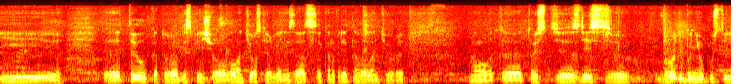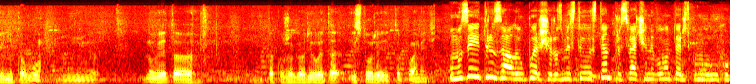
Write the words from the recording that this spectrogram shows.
и э, тыл, который обеспечивал волонтерские организации, конкретно волонтеры. Вот, э, то есть э, здесь э, вроде бы не упустили никого. М, Ну, это, как уже говорил, это история, это память. У музеї три зали. У першій розмістили стенд, присвячений волонтерському руху.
